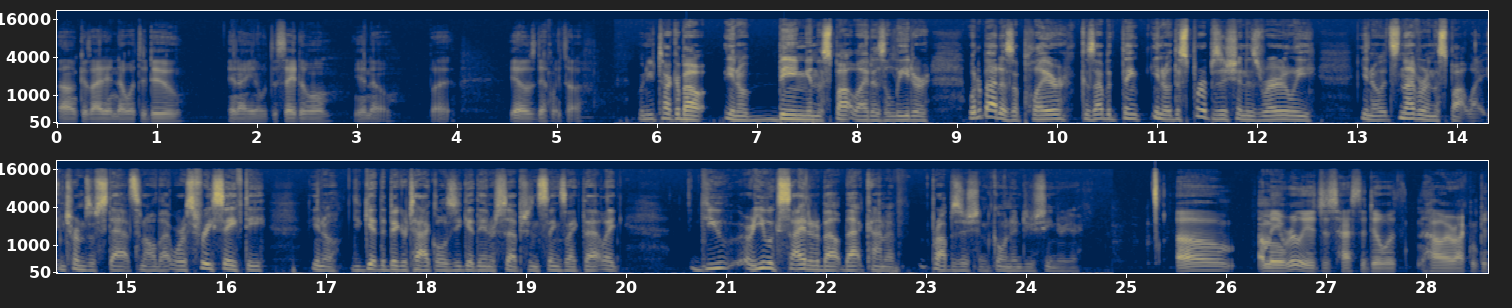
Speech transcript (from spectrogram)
because um, I didn't know what to do and I didn't know what to say to them. You know, but yeah, it was definitely tough. When you talk about you know being in the spotlight as a leader, what about as a player? Because I would think you know the spur position is rarely you know, it's never in the spotlight in terms of stats and all that. Whereas free safety, you know, you get the bigger tackles, you get the interceptions, things like that. Like, do you are you excited about that kind of proposition going into your senior year? Um, I mean, really, it just has to deal with however I can co-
